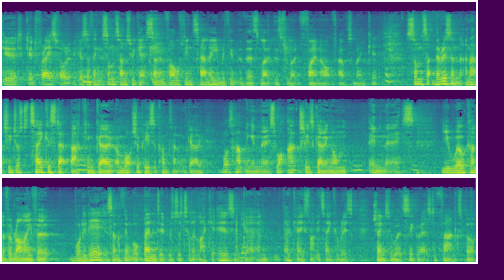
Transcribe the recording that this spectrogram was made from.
good good phrase for it because I think sometimes we get so involved in telly and we think that there's like this like fine art of how to make it. Sometimes there isn't, and actually just to take a step back and go and watch a piece of content and go, what's happening in this? What actually is going on in this? You will kind of arrive at what it is, and I think what Ben did was just tell it like it is and go and okay, slightly take a risk, change the word cigarettes to fags, but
